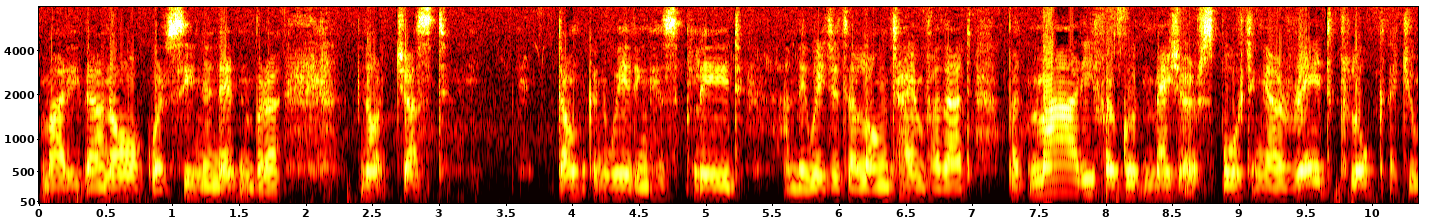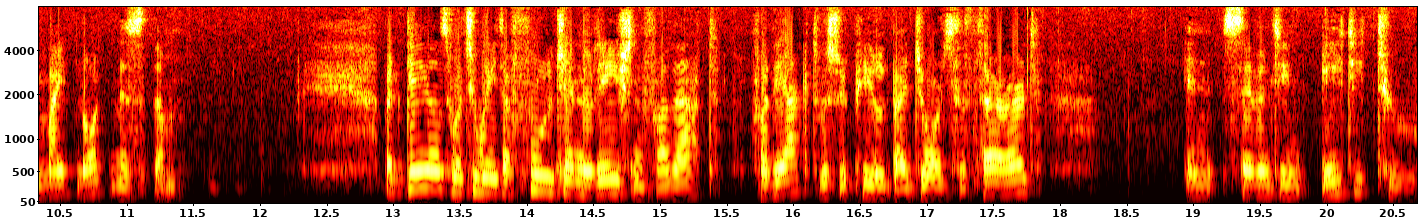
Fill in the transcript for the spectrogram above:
Mary Bhàn Òg were seen in Edinburgh, not just Duncan wearing his plaid, and they waited a long time for that, but Mary, for good measure, sporting a red cloak that you might not miss them. But Gaels were to wait a full generation for that, for the Act was repealed by George III in 1782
